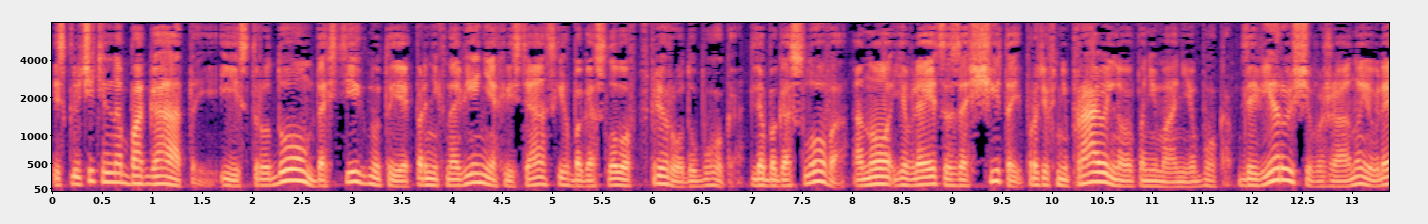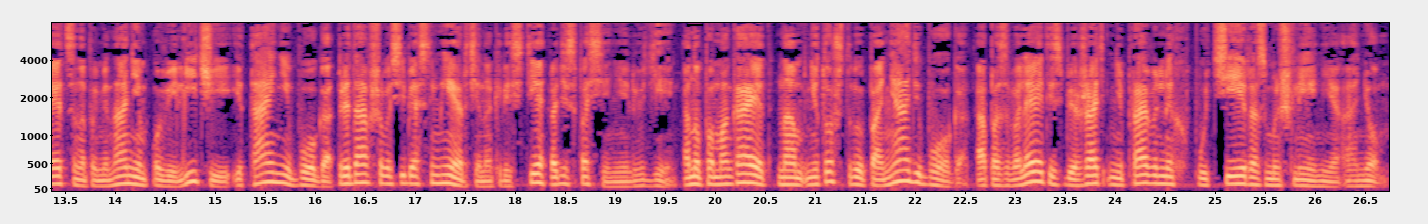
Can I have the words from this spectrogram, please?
исключительно богатые и с трудом достигнутые проникновения христианских богословов в природу Бога. Для богослова оно является защитой против неправильного понимания Бога. Для верующего же оно является напоминанием о величии и тайне Бога, предавшего себя смерти на кресте ради спасения людей. Оно помогает нам не то чтобы понять Бога, а позволяет избежать неправильных путей размышления о нем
